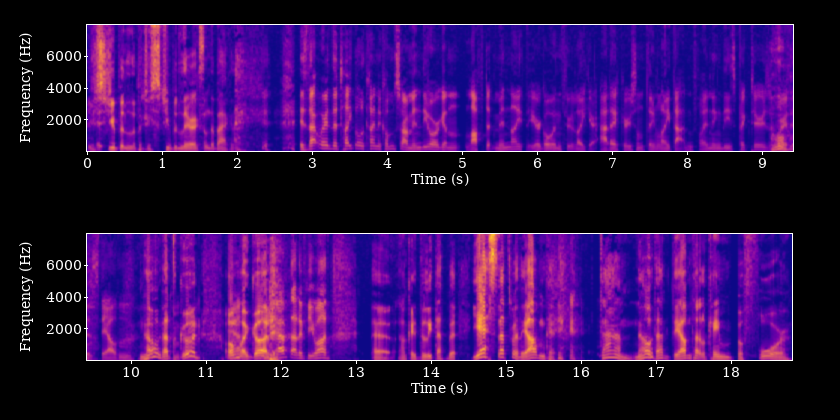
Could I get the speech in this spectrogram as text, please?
Your stupid, put your stupid lyrics on the back of it. Is that where the title kind of comes from? In the organ loft at midnight, that you're going through like your attic or something like that and finding these pictures, or where Oh. does the album? No, that's good. from? Oh Yeah. my god. You can have that if you want. Uh, okay, delete that bit. Yes, that's where the album came. Damn, no, that the album title came before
